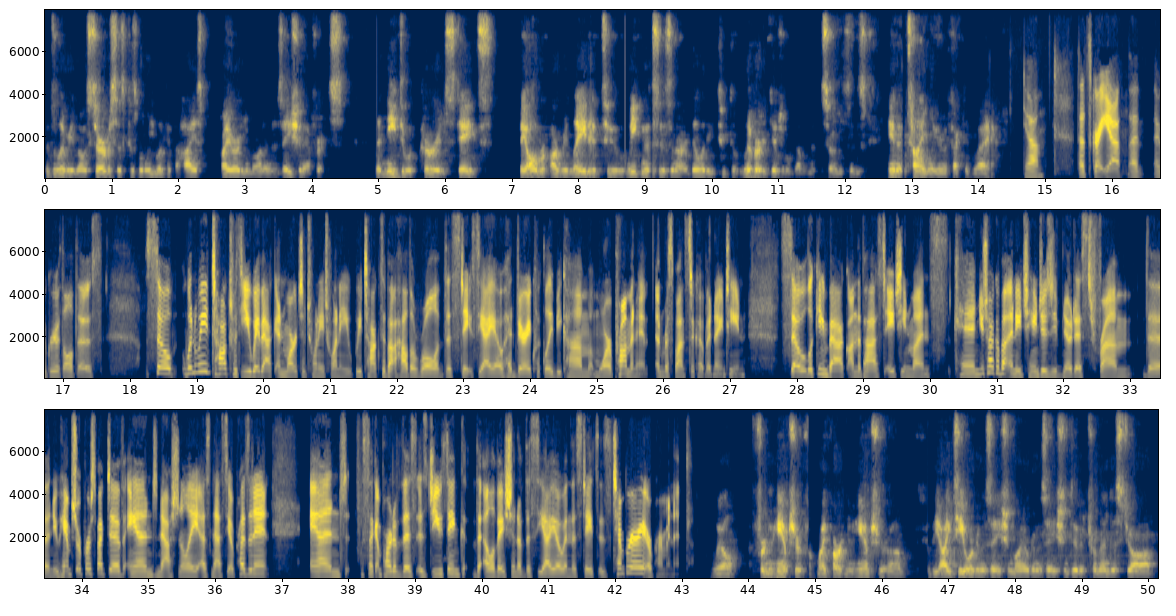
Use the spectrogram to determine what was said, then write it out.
the delivery of those services, because when we look at the highest priority modernization efforts that need to occur in states, they all are related to weaknesses in our ability to deliver digital government services in a timely and effective way. Yeah, that's great. Yeah, I, I agree with all of those. So, when we talked with you way back in March of 2020, we talked about how the role of the state CIO had very quickly become more prominent in response to COVID 19. So, looking back on the past 18 months, can you talk about any changes you've noticed from the New Hampshire perspective and nationally as NASCIO president? And the second part of this is do you think the elevation of the CIO in the states is temporary or permanent? Well, for New Hampshire, my part New Hampshire, um, the IT organization, my organization, did a tremendous job,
